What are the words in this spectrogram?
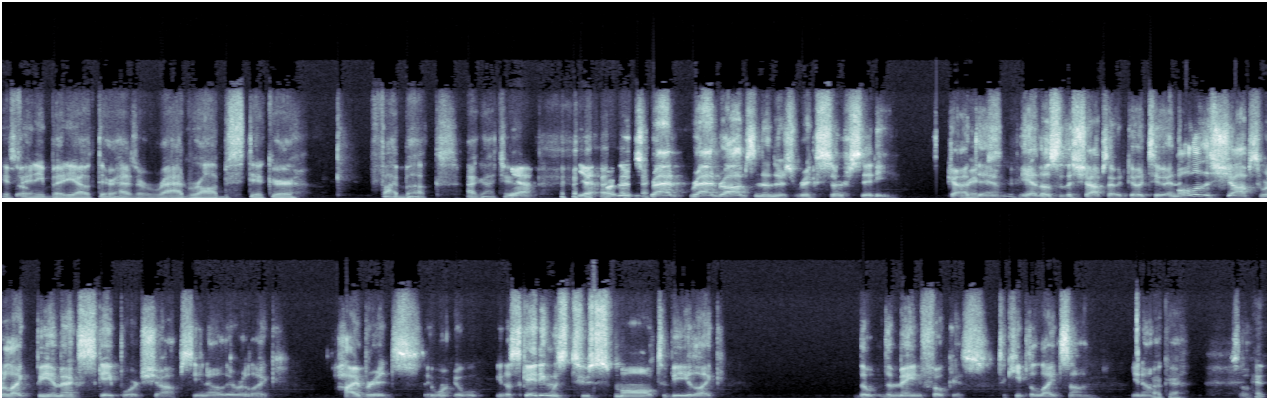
If So- anybody out there has a Rad Rob sticker, five bucks. I got you. Yeah, yeah. Or there's Rad Rad Rob's, and then there's Rick Surf City. God Rick's- damn. Yeah, those are the shops I would go to, and all of the shops were like BMX skateboard shops. You know, they were like hybrids. They weren't. It, you know, skating was too small to be like the the main focus to keep the lights on. You know, Okay. so And,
